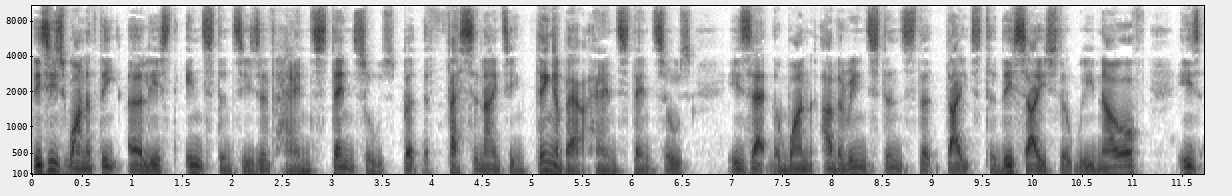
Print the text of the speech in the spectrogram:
This is one of the earliest instances of hand stencils, but the fascinating thing about hand stencils is that the one other instance that dates to this age that we know of is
